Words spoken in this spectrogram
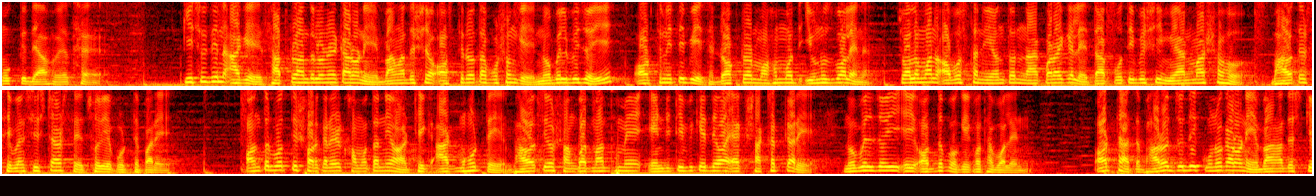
মুক্তি দেওয়া হয়েছে। কিছুদিন আগে ছাত্র আন্দোলনের কারণে বাংলাদেশে অস্থিরতা প্রসঙ্গে নোবেল বিজয়ী অর্থনীতিবিদ ডক্টর মোহাম্মদ ইউনুস বলেন, চলমান অবস্থা নিয়ন্ত্রণ না করা গেলে তা প্রতিবেশী মিয়ানমার সহ ভারতের সেভেন সিস্টার্সে ছড়িয়ে পড়তে পারে। অন্তর্বর্তী সরকারের ক্ষমতা নেওয়ার ঠিক আগ মুহূর্তে ভারতীয় সংবাদ মাধ্যমে এনডিটিভিকে দেওয়া এক সাক্ষাৎকারে নোবেলজয়ী এই অধ্যাপক কথা বলেন। অর্থাৎ ভারত যদি কোনো কারণে বাংলাদেশকে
